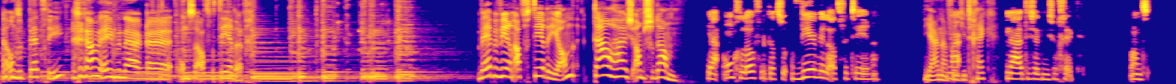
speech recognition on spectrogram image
Onze Petri. Gaan we even naar uh, onze adverteerder. We hebben weer een adverteerder, Jan. Taalhuis Amsterdam. Ja, ongelooflijk dat ze weer willen adverteren. Ja, nou maar, vind je het gek? Nou, het is ook niet zo gek. Want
